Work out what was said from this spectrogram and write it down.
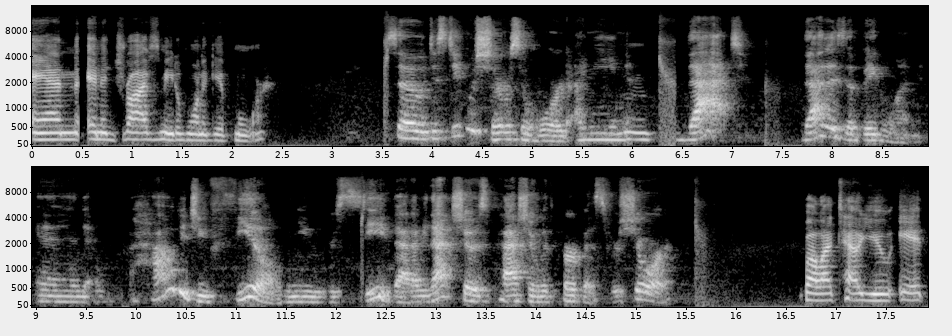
And and it drives me to want to give more. So, Distinguished Service Award, I mean, mm-hmm. that that is a big one. And how did you feel when you received that? I mean, that shows passion with purpose for sure. Well, I tell you, it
